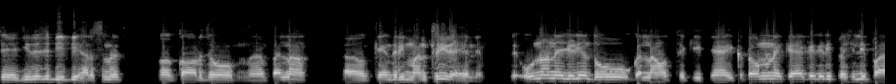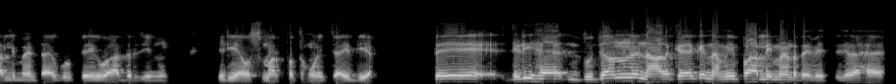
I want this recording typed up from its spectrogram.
ਤੇ ਜਿਹਦੇ ਚ ਬੀਬੀ ਹਰਸਿਮਰਤ ਕੌਰ ਜੋ ਪਹਿਲਾਂ ਕੇਂਦਰੀ ਮੰਤਰੀ ਰਹੇ ਨੇ। ਤੇ ਉਹਨਾਂ ਨੇ ਜਿਹੜੀਆਂ ਦੋ ਗੱਲਾਂ ਉੱਥੇ ਕੀਤੀਆਂ। ਇੱਕ ਤਾਂ ਉਹਨਾਂ ਨੇ ਕਿਹਾ ਕਿ ਜਿਹੜੀ ਪਿਛਲੀ ਪਾਰਲੀਮੈਂਟ ਹੈ, ਗੁਰੂ ਤੇਗ ਬਹਾਦਰ ਜੀ ਨੂੰ ਜਿਹੜੀ ਆ ਉਹ ਸਮਰਪਿਤ ਹੋਣੀ ਚਾਹੀਦੀ ਆ। ਤੇ ਜਿਹੜੀ ਹੈ, ਦੂਜਾ ਉਹਨਾਂ ਨੇ ਨਾਲ ਕਿਹਾ ਕਿ ਨਵੀਂ ਪਾਰਲੀਮੈਂਟ ਦੇ ਵਿੱਚ ਜਿਹੜਾ ਹੈ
